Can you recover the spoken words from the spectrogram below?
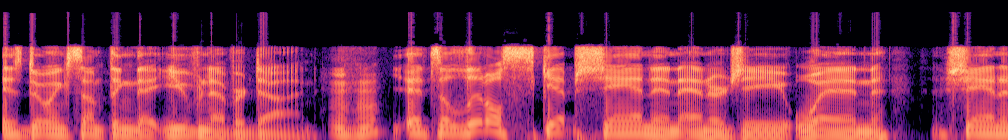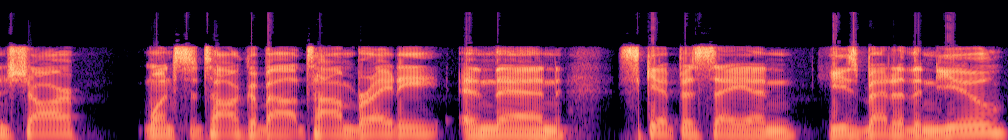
is doing something that you've never done. Mm-hmm. It's a little Skip Shannon energy when Shannon Sharpe wants to talk about Tom Brady and then Skip is saying he's better than you.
